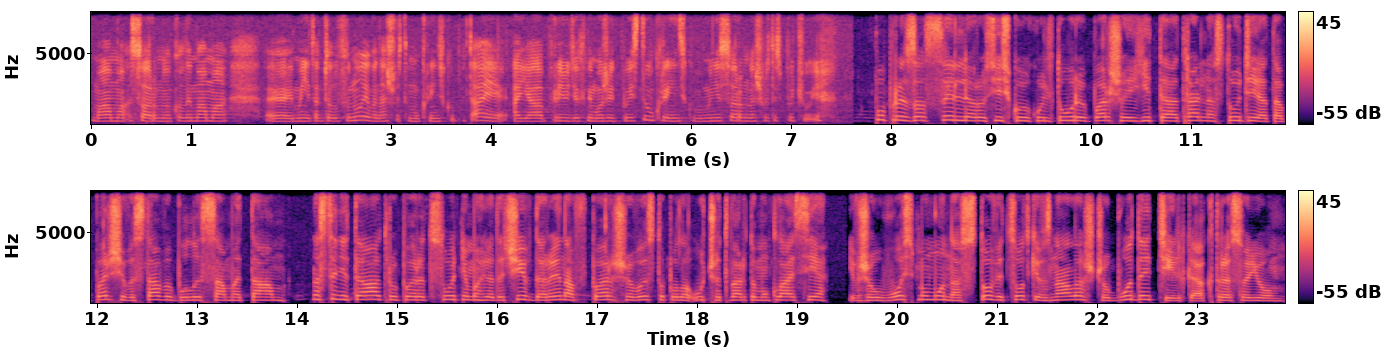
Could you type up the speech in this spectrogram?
мама соромно, коли мама е, мені там телефонує, вона щось там українською питає, а я при людях не можу відповісти українською, бо мені соромно, що хтось почує. Попри засилля російської культури, перша її театральна студія та перші вистави були саме там. На сцені театру перед сотнями глядачів Дарина вперше виступила у четвертому класі і вже у восьмому на 100% знала, що буде тільки актрисою.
